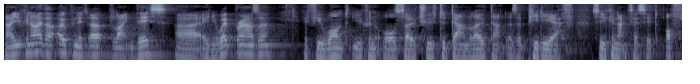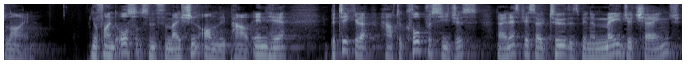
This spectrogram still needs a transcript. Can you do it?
Now you can either open it up like this uh, in your web browser. If you want, you can also choose to download that as a PDF so you can access it offline. You'll find all sorts of information on the PAL in here, in particular how to call procedures now in SPS02 there's been a major change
